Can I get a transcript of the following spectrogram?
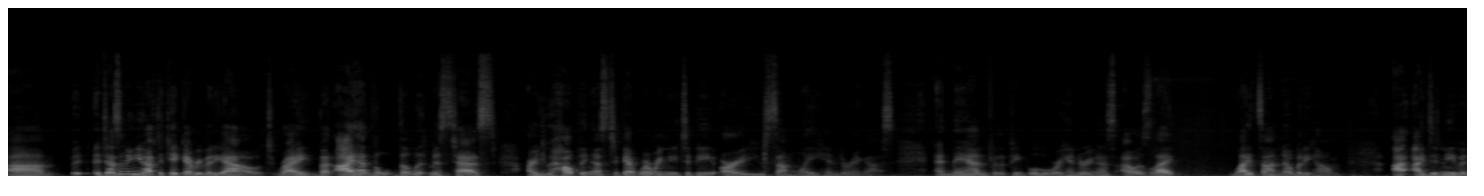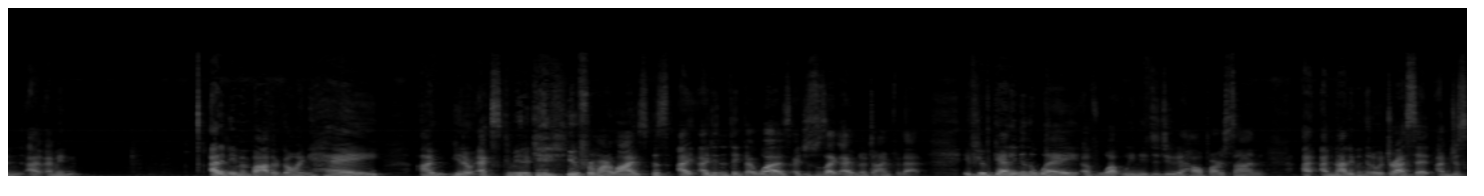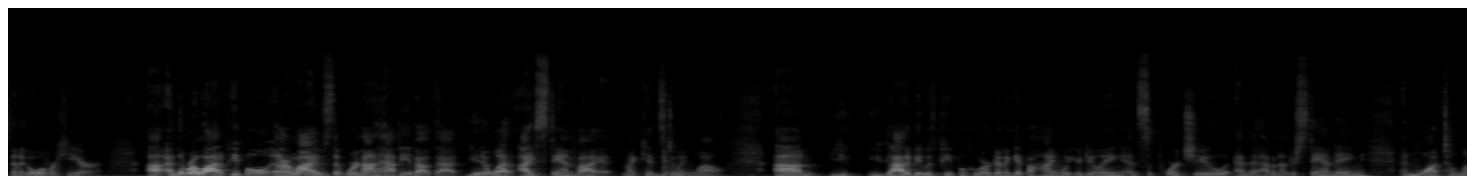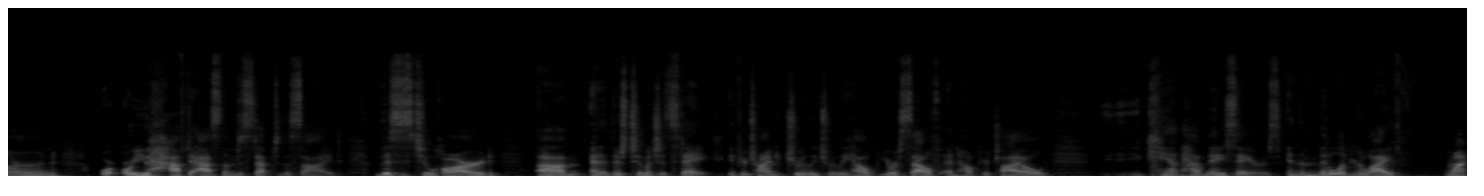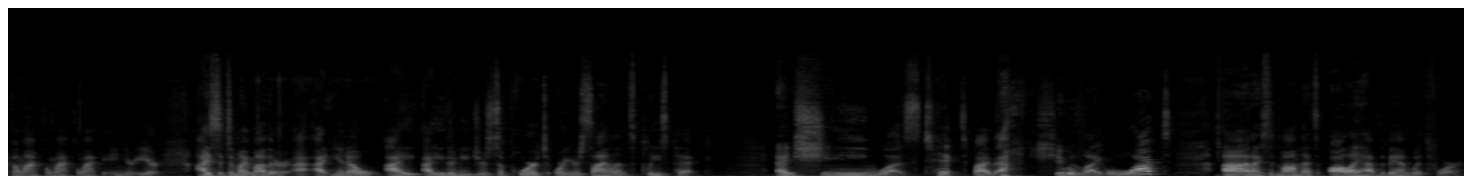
Um, it, it, doesn't mean you have to kick everybody out, right? But I had the, the, litmus test are you helping us to get where we need to be, or are you some way hindering us? And man, for the people who were hindering us, I was like, lights on, nobody home. I, I didn't even, I, I mean, I didn't even bother going, hey, I'm, you know, excommunicating you from our lives because I, I didn't think I was. I just was like, I have no time for that. If you're getting in the way of what we need to do to help our son, I, am not even going to address it. I'm just going to go over here. Uh, and there were a lot of people in our lives that were not happy about that. You know what? I stand by it. My kid's doing well. Um, you you got to be with people who are going to get behind what you're doing and support you and that have an understanding and want to learn, or, or you have to ask them to step to the side this is too hard um, and there's too much at stake. If you're trying to truly, truly help yourself and help your child, you can't have naysayers in the middle of your life, wacka, wacka, wacka, wacka in your ear. I said to my mother, I, I, you know, I, I either need your support or your silence. Please pick. And she was ticked by that. she was like, what? Uh, and I said, Mom, that's all I have the bandwidth for.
